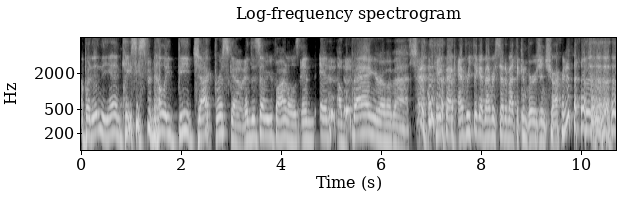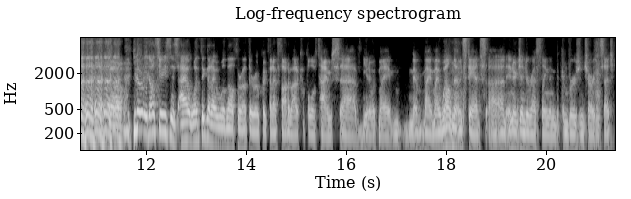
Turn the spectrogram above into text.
but in the end, Casey Spinelli beat Jack Briscoe in the semifinals in in a banger of a match. I take back everything I've ever said about the conversion chart. so, you know, in all seriousness, I, one thing that I will I'll throw out there real quick that I've thought about a couple of times. Uh, you know, with my my my well known stance uh, on intergender wrestling and the conversion chart and such.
